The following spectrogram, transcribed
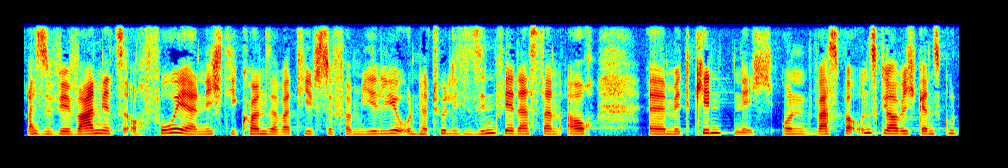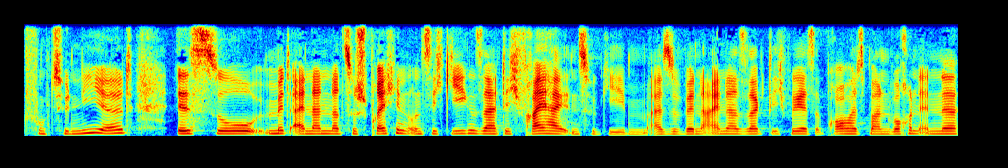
also wir waren jetzt auch vorher nicht die konservativste Familie und natürlich sind wir das dann auch äh, mit Kind nicht. Und was bei uns, glaube ich, ganz gut funktioniert, ist so miteinander zu sprechen und sich gegenseitig Freiheiten zu geben. Also wenn einer sagt, ich will jetzt, brauche jetzt mal ein Wochenende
